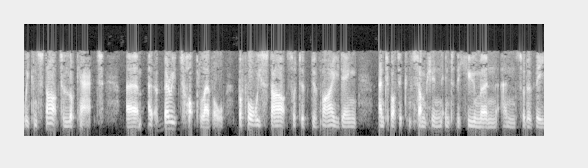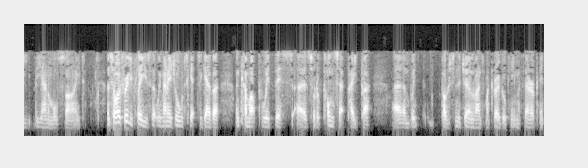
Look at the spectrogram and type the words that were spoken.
we can start to look at um, at a very top level before we start sort of dividing antibiotic consumption into the human and sort of the, the animal side. And so I was really pleased that we managed all to get together and come up with this uh, sort of concept paper um, with, published in the Journal of Antimicrobial Chemotherapy.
